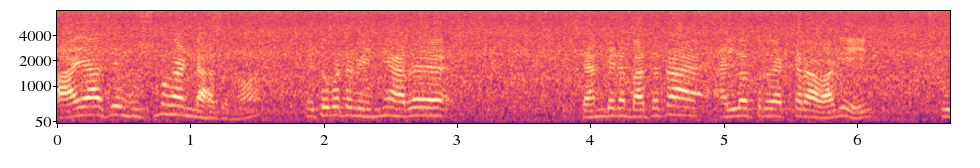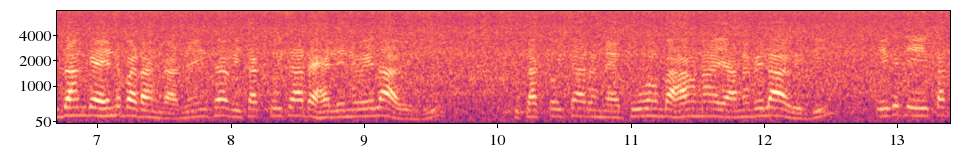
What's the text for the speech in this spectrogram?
ආයාසයෙන් හුස්ම ගන්න හදනවා. එතකොට වෙන්නේ අර තැම්බෙන බතට ඇල්වතුරක් කරා වගේ උදංග එන්න පටන් ගන්න. ඒ නිසා විතක් විචාර හැලෙන වෙලාවේදී ටිකක් ඔය තර නැතුවම භාවනා යන වෙලාවේදී ඒකට ඒකත්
